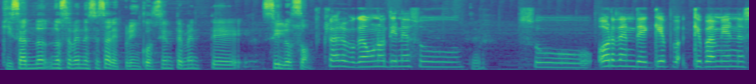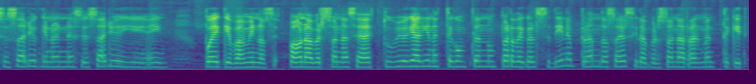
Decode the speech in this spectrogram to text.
quizás no, no se ven necesarias, pero inconscientemente sí lo son. Claro, porque uno tiene su, Sí. Su orden de qué, qué para mí es necesario, qué no es necesario, y puede que para mí no sé, para una persona sea estúpido que alguien esté comprando un par de calcetines esperando a saber si la persona realmente quiere-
